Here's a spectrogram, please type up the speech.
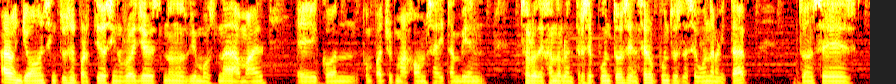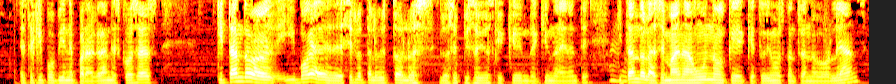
Aaron Jones, incluso el partido sin Rodgers no nos vimos nada mal, eh, con, con Patrick Mahomes ahí también solo dejándolo en 13 puntos, en 0 puntos la segunda mitad, entonces este equipo viene para grandes cosas, quitando, y voy a decirlo tal vez todos los, los episodios que queden de aquí en adelante, quitando la semana 1 que, que tuvimos contra Nueva Orleans,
